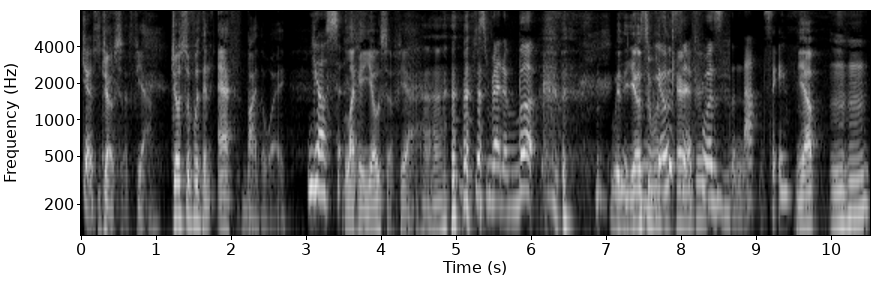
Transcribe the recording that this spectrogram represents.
Joseph. Joseph. Yeah, Joseph with an F, by the way, Joseph. like a Joseph, Yeah. Just read a book. with Joseph was the Yosef character. was the Nazi. Yep. Mm-hmm. Good Yosef character. was the Nazi. Yep.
